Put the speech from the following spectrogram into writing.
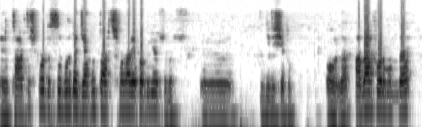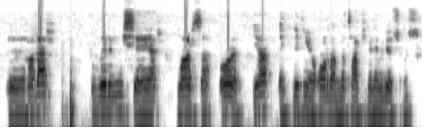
E, tartışma odası burada canlı tartışmalar yapabiliyorsunuz. E, giriş yapıp orada. Haber formunda e, haber verilmişse eğer varsa oraya ekleniyor. Oradan da takip edebiliyorsunuz.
